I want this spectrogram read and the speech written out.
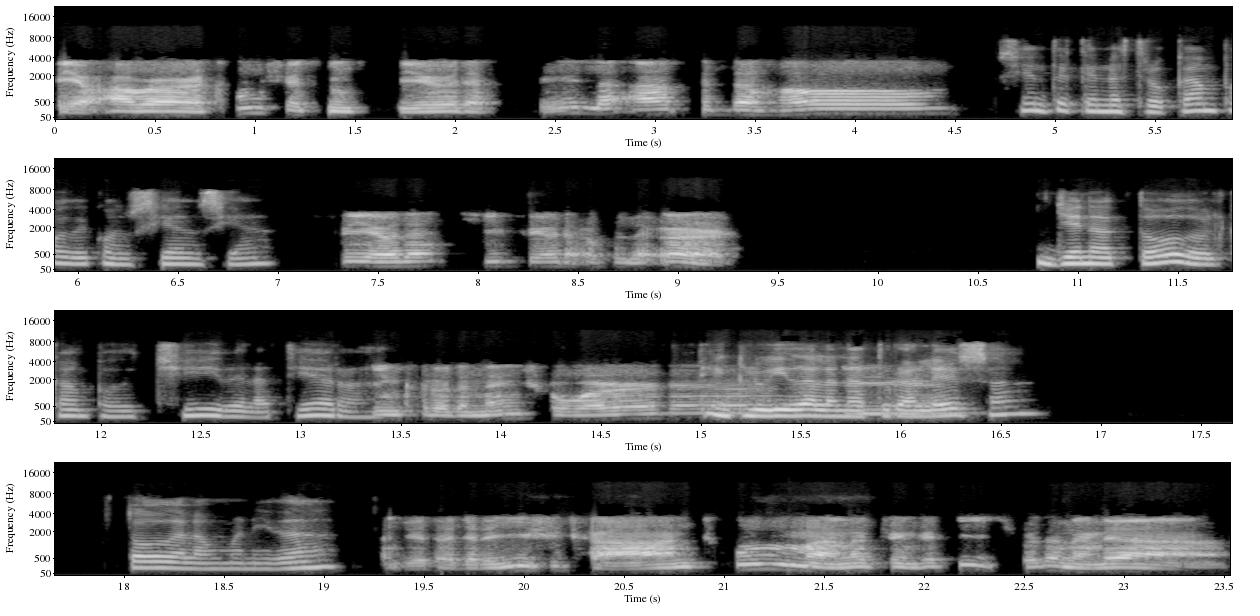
Feel our consciousness field fill up the whole Siente que nuestro campo de conciencia field, chi field of the earth, llena todo el campo de chi de la tierra, include the natural world, incluida la human. naturaleza, toda la humanidad. 感觉大家的意识场充满了整个地球的能量，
